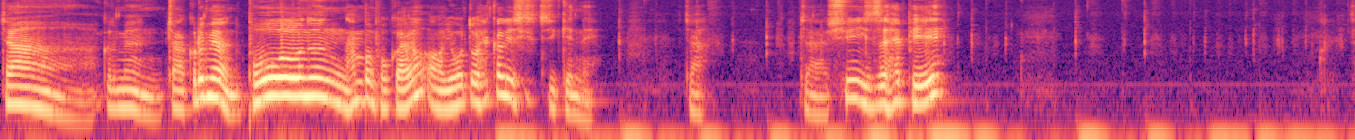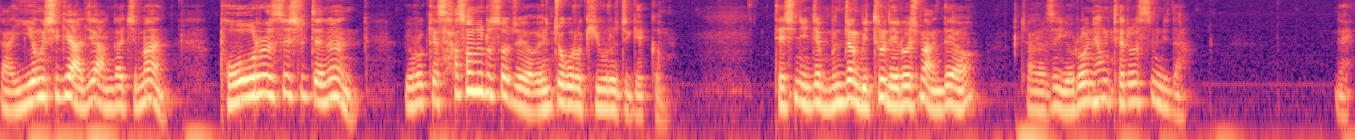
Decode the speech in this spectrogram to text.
자, 그러면 자 그러면 보는 한번 볼까요? 어, 이것도 헷갈리실 수 있겠네. 자, 자, she is happy. 자, 이 형식이 아직 안 갔지만 보를 쓰실 때는 이렇게 사선으로 써줘요. 왼쪽으로 기울어지게끔. 대신 이제 문장 밑으로 내려오시면 안 돼요. 자, 그래서 이런 형태로 씁니다. 네.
